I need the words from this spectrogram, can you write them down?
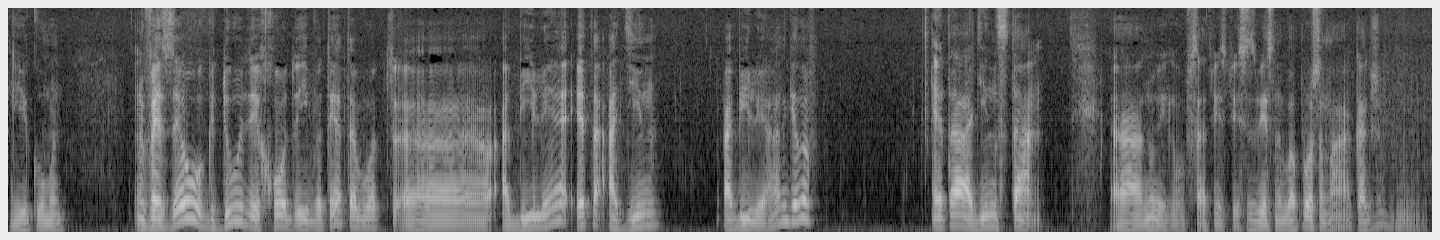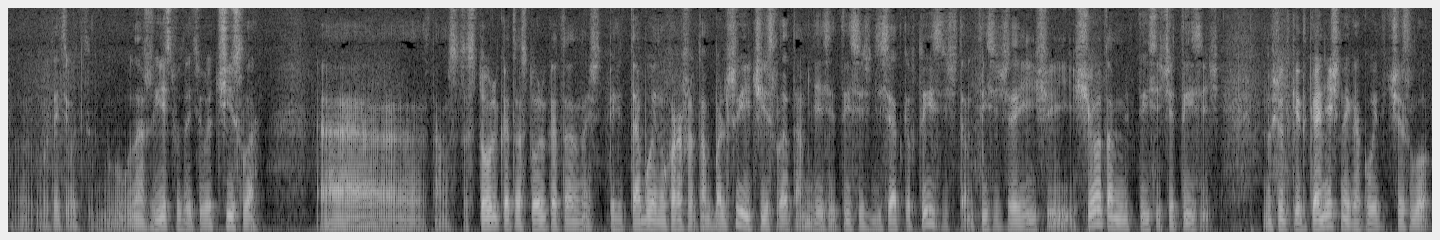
Якуман. Везеу, гдуды, ходы, и вот это вот э, обилие, это один, обилие ангелов, это один стан. Uh, ну и в соответствии с известным вопросом, а как же вот эти вот, у нас же есть вот эти вот числа, Э, там, столько-то, столько-то, значит, перед тобой, ну хорошо, там большие числа, там 10 тысяч, десятков тысяч, там тысяча, еще, еще там тысячи тысяч, но все-таки это конечное какое-то число,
